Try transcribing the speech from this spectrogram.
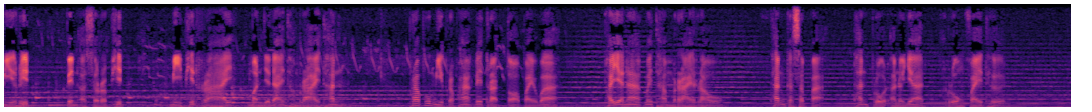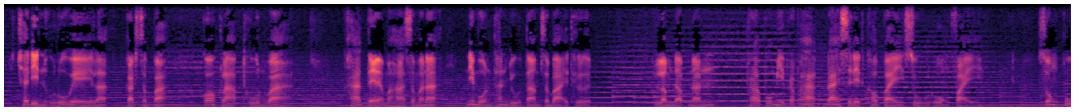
มีฤทธิ์ เป็นอสรพิษ มีพิษร้ายมันจะได้ทำร้ายท่าน พระผู้มีพระภาคได้ตรัสต่อไปว่าพญานาคไม่ทำร้ายเรา ท่านกสปะ ท่านโปรดอนุญาตโรงไฟเถิดชดินอุรุเวละกัสปะ ก็กราบทูลว่าข้าแต่มหาสมณะนิมนต์ท่านอยู่ตามสบายเถิดลำดับนั้น พระผู้มีพระภาคได้เสด็จเข้าไปสู่โรงไฟ ทรงปู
